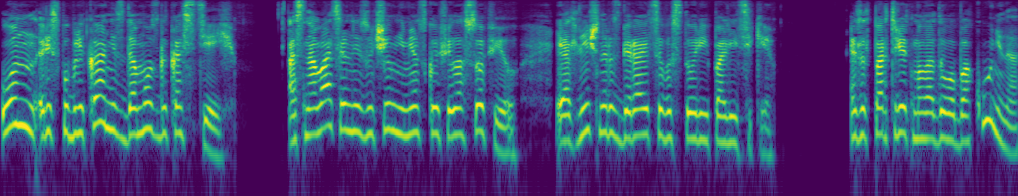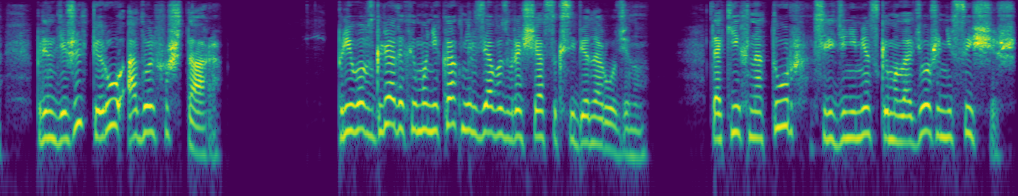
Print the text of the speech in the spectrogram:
Он республиканец до мозга костей, основательно изучил немецкую философию и отлично разбирается в истории и политике. Этот портрет молодого Бакунина принадлежит перу Адольфа Штара. При его взглядах ему никак нельзя возвращаться к себе на родину. Таких натур среди немецкой молодежи не сыщешь.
